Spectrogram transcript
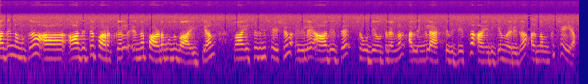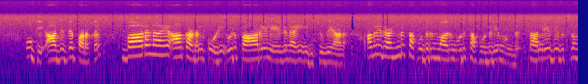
ആദ്യം നമുക്ക് ആദ്യത്തെ പറക്കൽ എന്ന പാഠം ഒന്ന് വായിക്കാം. വായിച്ചതിന് ശേഷം ഇതിലെ ആദ്യത്തെ ചോദ്യോത്തരങ്ങൾ അല്ലെങ്കിൽ ആക്ടിവിറ്റീസ് ആയിരിക്കും വരിക. അത് നമുക്ക് ചെയ്യാം. ഓക്കെ ആദ്യത്തെ പറക്കൽ. ബാലനായ ആ കടൽ കോഴി ഒരു പാറയിൽ ഏകനായി ഇരിക്കുകയാണ്. അവന് രണ്ട് സഹോദരന്മാരും ഒരു സഹോദരിയും ഉണ്ട് തലേ ദിവസം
